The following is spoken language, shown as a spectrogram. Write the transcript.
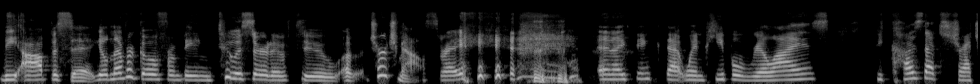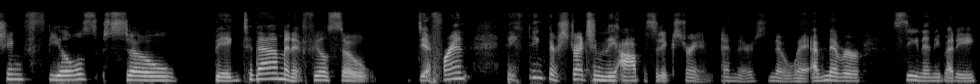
the opposite. You'll never go from being too assertive to a church mouse, right? and I think that when people realize because that stretching feels so big to them and it feels so different, they think they're stretching the opposite extreme. And there's no way. I've never seen anybody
